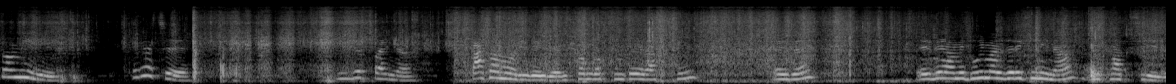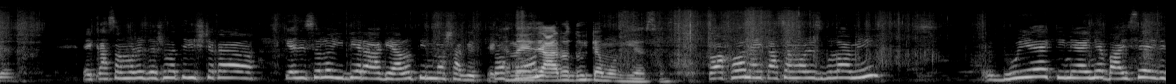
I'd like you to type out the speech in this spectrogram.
তো আমি ঠিক আছে? খুঁজে পাই না। কাঁচামরিচ এই যে আমি সংরক্ষণ করে রাখছি। এই যে এই যে আমি দুই মাস ধরে কিনি না আমি খাচ্ছি এই যে। এই কাঁচামরিচ যে সময় তিরিশ টাকা কেজি ছিল ঈদের আগে আরও তিন মাস আগে তখন আরও দুইটা মুরগি আছে। তখন এই কাঁচামরিচগুলো আমি ধুয়ে কিনে আইনে বাইসে এই যে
